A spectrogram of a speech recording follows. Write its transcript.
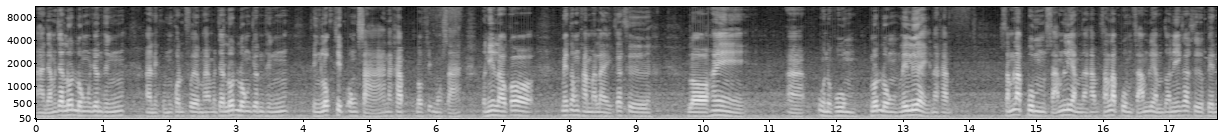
อ่าเดี๋ยวมันจะลดลงจนถึงอ่านี่ผมคอนเฟิร์มครับมันจะลดลงจนถึงถึงลบสิบองศานะครับลบสิบองศาตอนนี้เราก็ไม่ต้องทำอะไรก็คือรอให้อ่าอุณหภูมิลดลงเรื่อยๆนะครับ สำหรับปุ่มสามเหลี่ยมนะครับสำหรับปุ่มสามเหลี่ยมตัวนี้ก็คือเป็น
